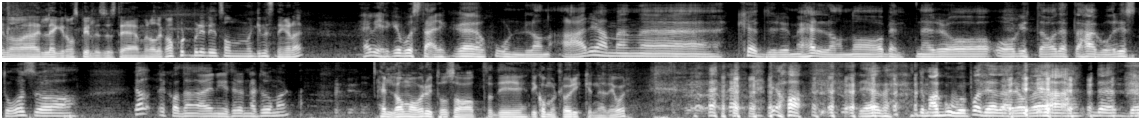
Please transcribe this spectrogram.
Inne og legger om spillesystemer, og det kan fort bli litt sånn gnisninger der. Jeg vet ikke hvor sterk Hornland er, ja, men kødder du med Helland og Bentner og, og, gutta, og dette her går i stå, så ja, det kan være en ny trener til dommeren. Helland var vel ute og sa at de, de kommer til å rykke ned i år. ja, det, de er gode på det der. De, de,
